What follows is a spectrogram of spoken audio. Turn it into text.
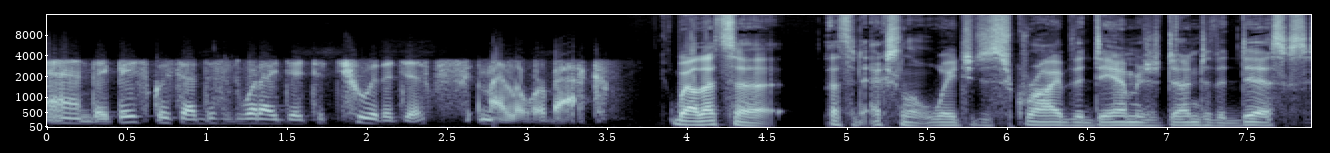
And they basically said, this is what I did to two of the discs in my lower back. Well, that's a that's an excellent way to describe the damage done to the discs.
